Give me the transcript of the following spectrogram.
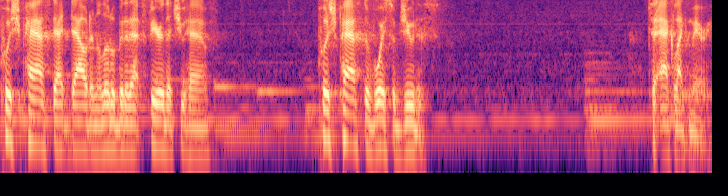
push past that doubt and a little bit of that fear that you have. Push past the voice of Judas to act like Mary.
